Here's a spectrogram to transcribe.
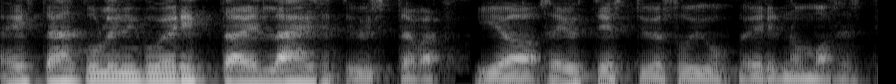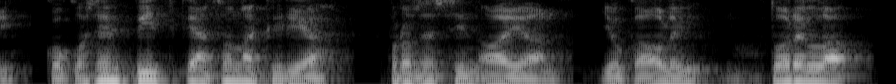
heistähän tuli niin kuin erittäin läheiset ystävät ja se yhteistyö sujuu erinomaisesti koko sen pitkän sanakirjaprosessin ajan, joka oli todella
